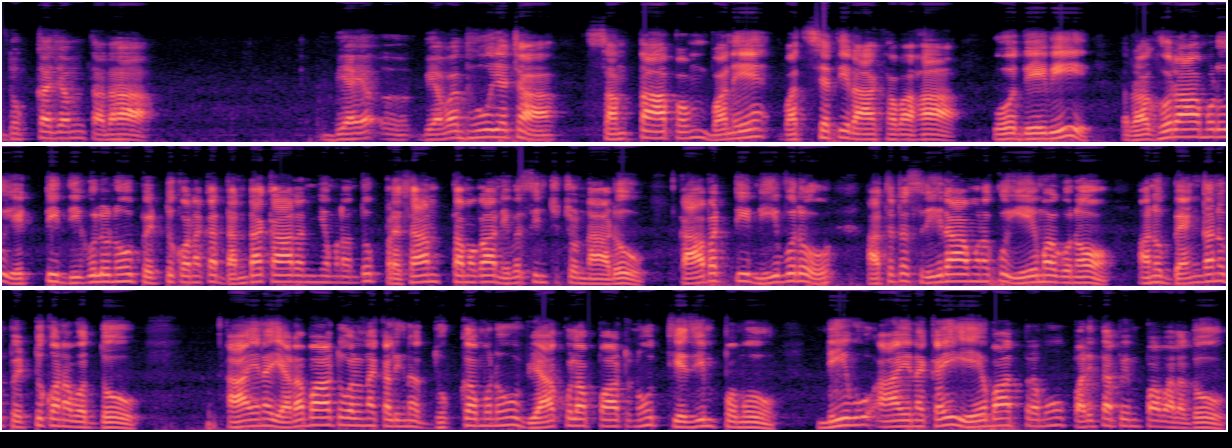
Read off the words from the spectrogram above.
దుఃఖజం తథా. వ్యయ వ్యవధూయ చ సంతాపం వనే వత్స్యతి రాఘవ. ఓ దేవి రఘురాముడు ఎట్టి దిగులును పెట్టుకొనక దండకారణ్యమునందు ప్రశాంతముగా నివసించుచున్నాడు. కాబట్టి నీవును అతట శ్రీరామునకు ఏమగునో అను బెంగను పెట్టుకొనవద్దు. ఆయన ఎడబాటు వలన కలిగిన దుఃఖమును వ్యాకులపాటును త్యజింపము. నీవు ఆయనకై ఏమాత్రము పరితపింపవలదు.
